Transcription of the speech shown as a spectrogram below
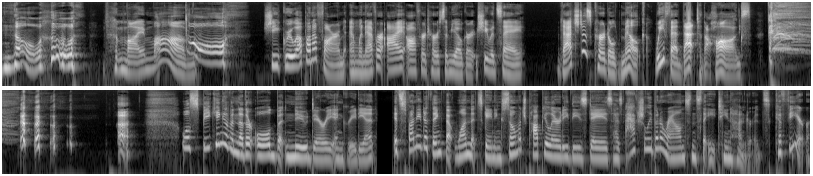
No, who? my mom. Oh. She grew up on a farm, and whenever I offered her some yogurt, she would say, That's just curdled milk. We fed that to the hogs. Well, speaking of another old but new dairy ingredient, it's funny to think that one that's gaining so much popularity these days has actually been around since the 1800s kefir.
